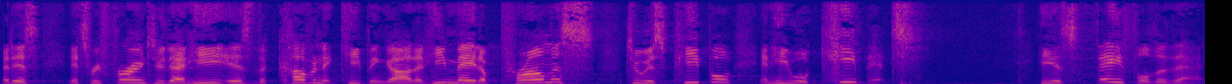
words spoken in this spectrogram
That is, it's referring to that He is the covenant keeping God, that He made a promise to His people and He will keep it. He is faithful to that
